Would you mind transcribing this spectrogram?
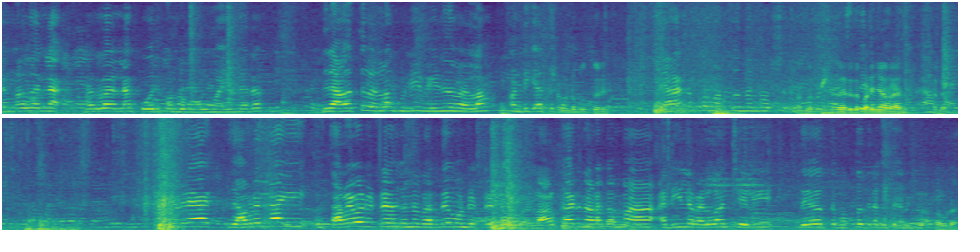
ഞങ്ങൾ തന്നെ വെള്ളം എല്ലാം കോരിക്കൊണ്ട് പോകും വൈകുന്നേരം. ഇതിനകത്ത് വെള്ളം കുഴി വീഴുന്ന വെള്ളം വണ്ടിക്കകത്ത് കൊണ്ടുപോകും ഞാനിപ്പോൾ പത്ത് പന്ത്രണ്ട് വർഷത്തിൽ പടിഞ്ഞാറായിരുന്നു അവിടെ എല്ലാം ഈ തറയോടിട്ടേക്കുന്ന വെറുതെ കൊണ്ടിട്ടിട്ട് വെള്ളം. ആൾക്കാർ നടക്കുമ്പോൾ ആ അടിയിലെ വെള്ളം ചെളി ദേഹത്ത് മൊത്തത്തിലൊക്കെ തെറിക്കുക അവിടെ.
